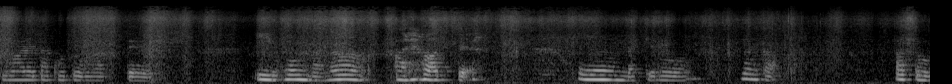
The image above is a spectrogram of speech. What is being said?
救われたことがあっていい本だなあれはって思うんだけどなんかあと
